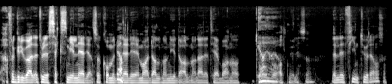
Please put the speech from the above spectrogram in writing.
Ja, fra Grua, jeg tror det er seks mil ned igjen, så kommer du Ja. ned i Mardalen og Nydalen, og der er T-bane og tog Ja, ja, ja. og alt mulig. Så veldig fin tur, det, altså.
